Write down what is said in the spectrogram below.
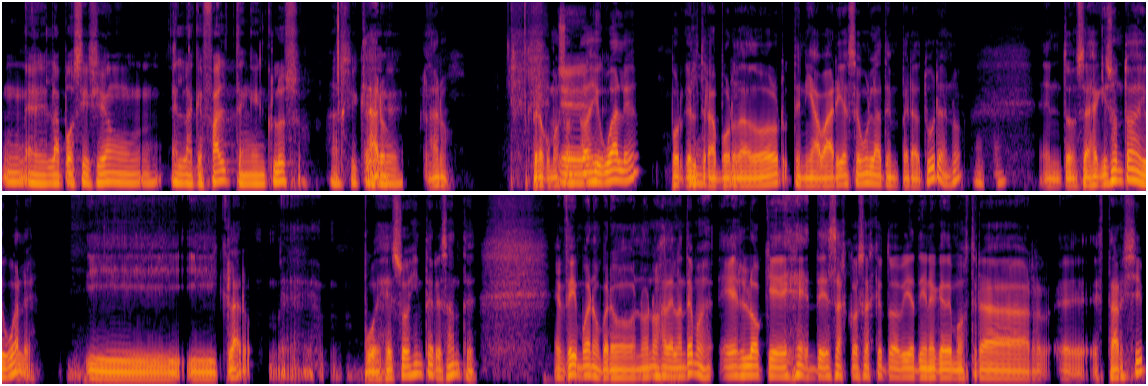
eh, la posición en la que falten incluso. Así que Claro. Claro. Pero como son Eh, todas iguales, porque el transbordador tenía varias según la temperatura, ¿no? Entonces aquí son todas iguales. Y, y claro, eh, pues eso es interesante. En fin, bueno, pero no nos adelantemos. Es lo que de esas cosas que todavía tiene que demostrar eh, Starship.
